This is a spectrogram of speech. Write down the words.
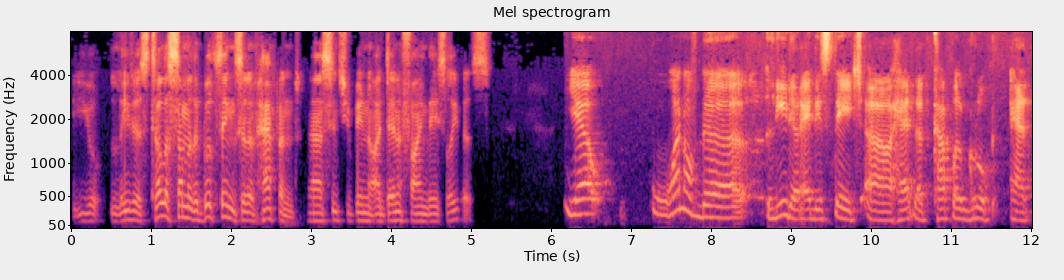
your leaders. Tell us some of the good things that have happened uh, since you've been identifying these leaders. Yeah one of the leader at this stage uh, had a couple group at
